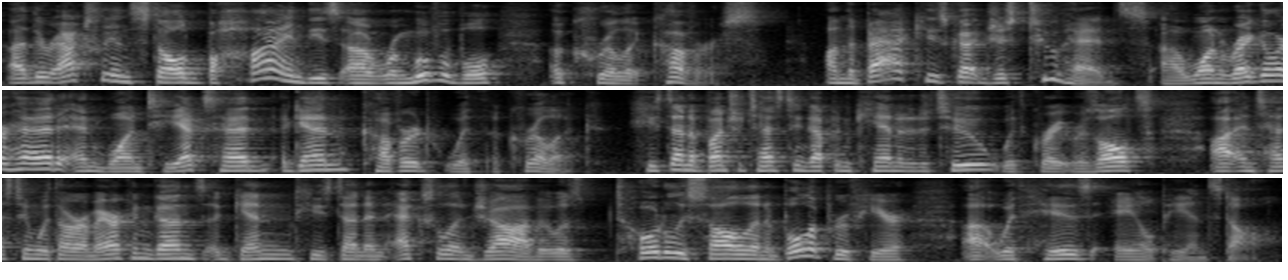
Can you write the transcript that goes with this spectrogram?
Uh, they're actually installed behind these uh, removable acrylic covers. On the back, he's got just two heads, uh, one regular head and one TX head, again covered with acrylic. He's done a bunch of testing up in Canada too, with great results. Uh, and testing with our American guns, again, he's done an excellent job. It was totally solid and bulletproof here uh, with his ALP install.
